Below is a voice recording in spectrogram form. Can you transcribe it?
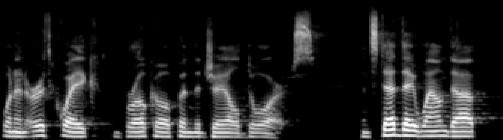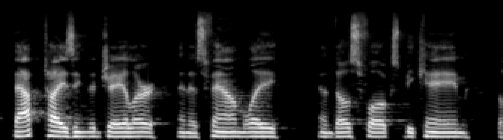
when an earthquake broke open the jail doors. Instead, they wound up baptizing the jailer and his family, and those folks became the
